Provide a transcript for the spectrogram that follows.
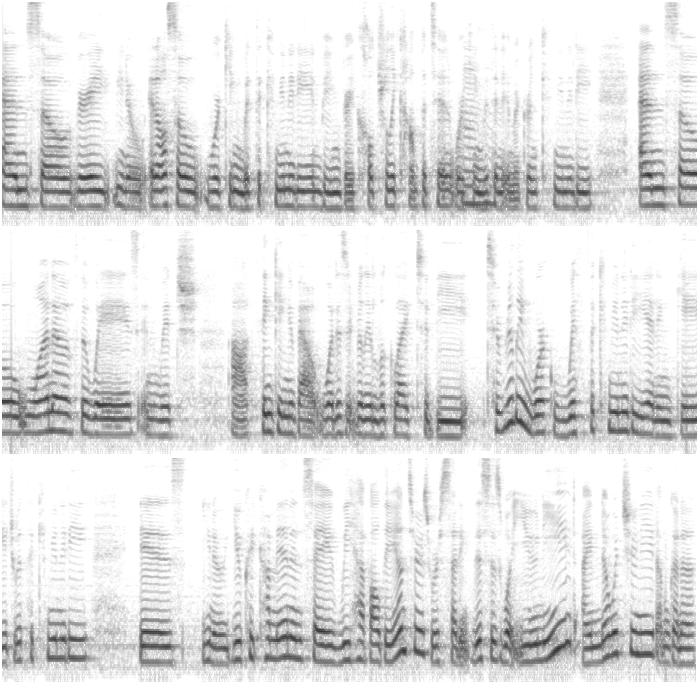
and so very you know and also working with the community and being very culturally competent working mm-hmm. with an immigrant community and so one of the ways in which uh, thinking about what does it really look like to be to really work with the community and engage with the community is you know you could come in and say we have all the answers. We're setting this is what you need. I know what you need. I'm going to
